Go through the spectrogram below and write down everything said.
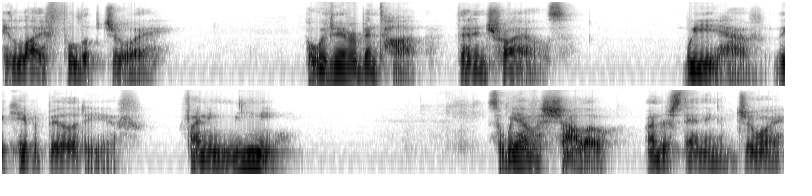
a life full of joy. But we've never been taught that in trials, we have the capability of finding meaning. So we have a shallow understanding of joy.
